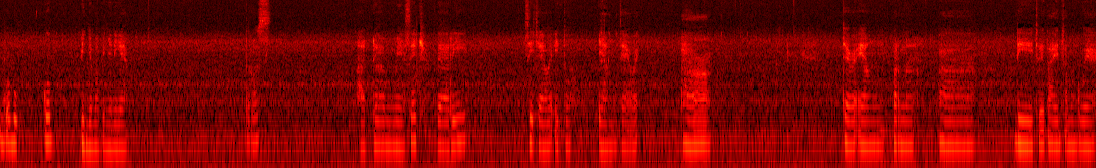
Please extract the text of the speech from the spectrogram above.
Gue buk gue pinjam hpnya dia. Terus ada message dari si cewek itu yang cewek uh, cewek yang pernah uh, diceritain sama gue.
